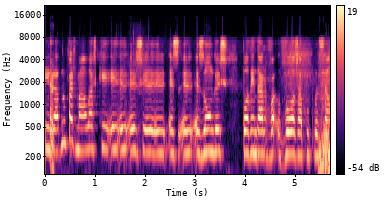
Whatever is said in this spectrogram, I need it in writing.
Exato, não faz mal. Acho que as, as, as, as ONGs podem dar voz à população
